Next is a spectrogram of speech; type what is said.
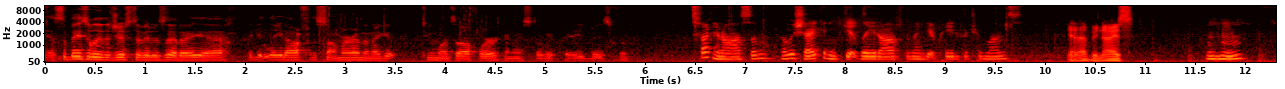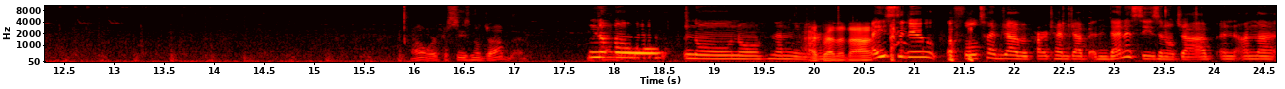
Yeah, so basically the gist of it is that I uh, I get laid off for the summer, and then I get two months off work, and I still get paid, basically. It's fucking awesome. I wish I could get laid off and then get paid for two months. Yeah, that'd be nice. Mm-hmm. I'll work a seasonal job then. No, no, no, not anymore. I'd rather not. I used to do a full time job, a part time job, and then a seasonal job, and I'm not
